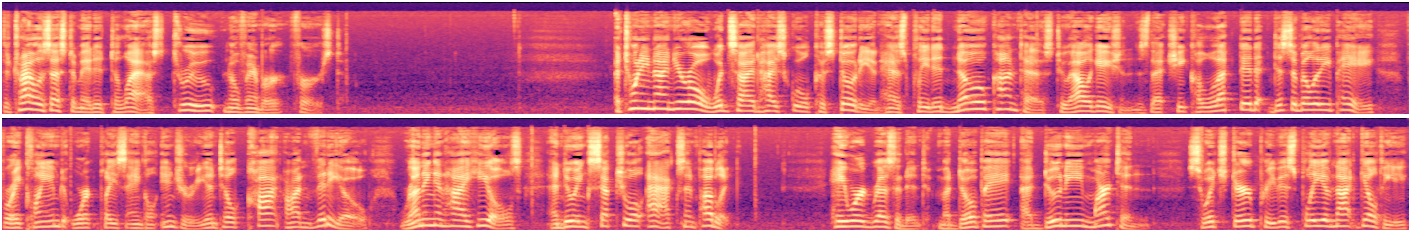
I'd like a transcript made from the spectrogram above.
The trial is estimated to last through November 1st. A 29 year old Woodside High School custodian has pleaded no contest to allegations that she collected disability pay for a claimed workplace ankle injury until caught on video running in high heels and doing sexual acts in public. Hayward resident Madope Aduni Martin switched her previous plea of not guilty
